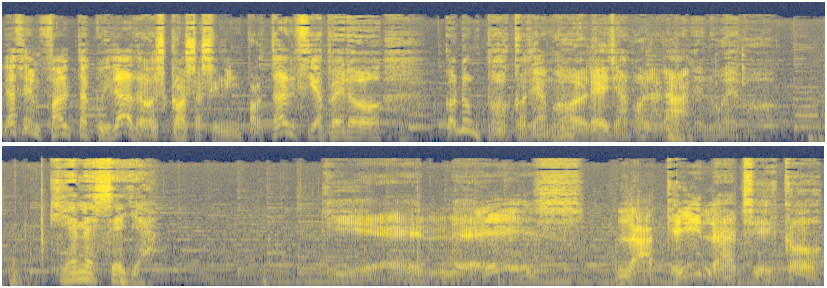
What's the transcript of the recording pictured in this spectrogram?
Le hacen falta cuidados, cosas sin importancia, pero con un poco de amor ella volará de nuevo. ¿Quién es ella? ¿Quién es? La Aquila, chico.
